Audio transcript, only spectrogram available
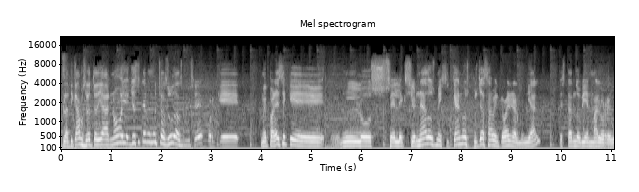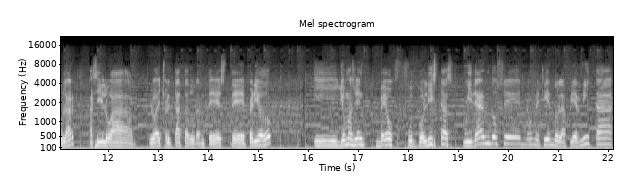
platicamos el otro día. No, yo, sí tengo muchas dudas, José, porque me parece que los seleccionados mexicanos, pues ya saben que van a ir al mundial, estando bien, mal o regular. Así lo ha, lo ha hecho el Tata durante este periodo y yo más bien veo futbolistas cuidándose, no metiendo la piernita,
